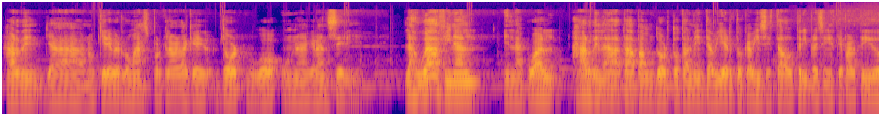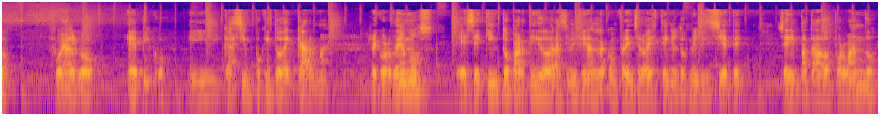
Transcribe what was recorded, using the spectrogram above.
Harden ya no quiere verlo más porque la verdad que Dort jugó una gran serie. La jugada final en la cual Harden le da la tapa a un Dort totalmente abierto que había estado triples en este partido fue algo épico y casi un poquito de karma. Recordemos ese quinto partido de la semifinal de la Conferencia del Oeste en el 2017, ser empatados por bando,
